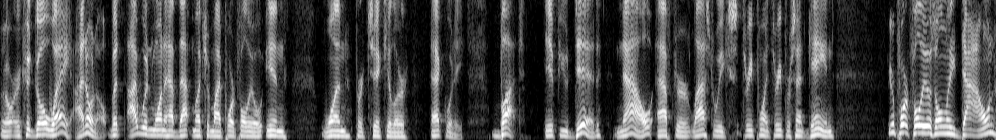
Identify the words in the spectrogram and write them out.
or it could go away. I don't know. But I wouldn't want to have that much of my portfolio in one particular equity. But if you did, now after last week's 3.3% gain, your portfolio is only down,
